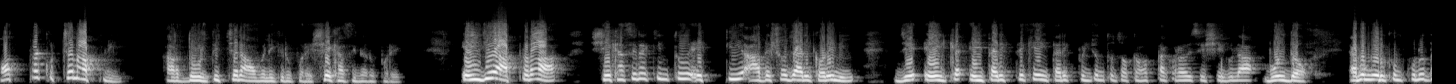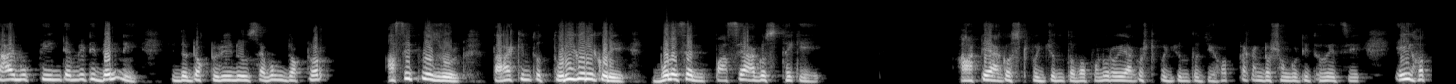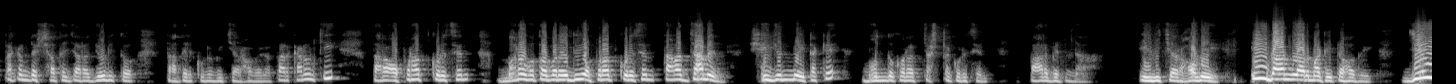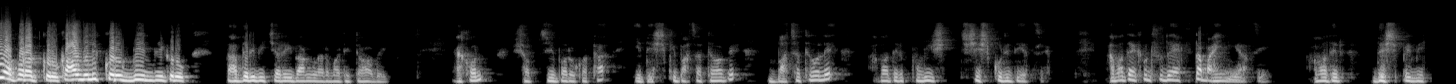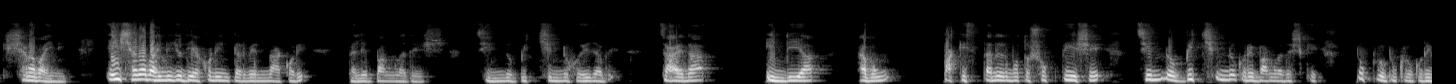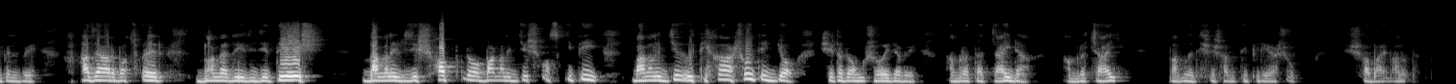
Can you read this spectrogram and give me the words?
হত্যা করছেন আপনি, আর দোষ দিচ্ছেন আওয়ামী লীগের উপরে, শেখ হাসিনার উপরে। এই যে আপনারা শেখ হাসিনা কিন্তু একটি আদেশও জারি করেনি যে এই এই তারিখ থেকে এই তারিখ পর্যন্ত যত হত্যা করা হয়েছে সেগুলা বৈধ। এবং এরকম কোনো দায় মুক্তি ইন্টারমিটি দেননি। কিন্তু ডক্টর ইউনুস এবং ডক্টর আসিফ নজরুল, তারা কিন্তু তড়িগড়ি করে বলেছেন পাঁচে আগস্ট থেকে আটই আগস্ট পর্যন্ত বা পনেরোই আগস্ট পর্যন্ত যে হত্যাকাণ্ড সংগঠিত হয়েছে, এই হত্যাকাণ্ডের সাথে যারা জড়িত, তাদের কোনো বিচার হবে না। তার কারণ কি? তারা অপরাধ করেছেন, মানবতাবাদী অপরাধ করেছেন, তারা জানেন, সেই জন্য এটাকে বন্ধ করার চেষ্টা করেছেন। পারবেন না। এই বিচার হবে, এই বাংলার মাটিতে হবে। যেই অপরাধ করুক, আওয়ামী লীগ করুক, বিএনপি করুক, তাদের বিচার এই বাংলার মাটিতে হবে। এখন সবচেয়ে বড় কথা এ দেশকে বাঁচাতে হবে। বাঁচাতে হলে আমাদের পুলিশ শেষ করে দিয়েছে। আমাদের এখন শুধু একটা বাহিনী আছে, আমাদের দেশপ্রেমিক সেনাবাহিনী। এই সেনাবাহিনী যদি এখন ইন্টারভেন না করে, তাহলে বাংলাদেশ ছিন্ন বিচ্ছিন্ন হয়ে যাবে। চায়না, ইন্ডিয়া এবং পাকিস্তানের মতো শক্তি এসে ছিন্ন বিচ্ছিন্ন করে বাংলাদেশকে টুকরো টুকরো করে ফেলবে। হাজার বছরের বাঙালির যে দেশ, বাঙালির যে স্বপ্ন, বাঙালির যে সংস্কৃতি, বাঙালির যে ইতিহাস, ঐতিহ্য, সেটা ধ্বংস হয়ে যাবে। আমরা তা চাই না। আমরা চাই বাংলাদেশে শান্তি ফিরে আসুক। সবাই ভালো থাকবে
